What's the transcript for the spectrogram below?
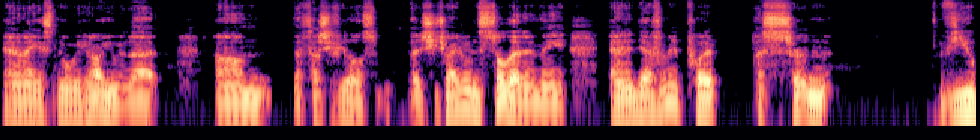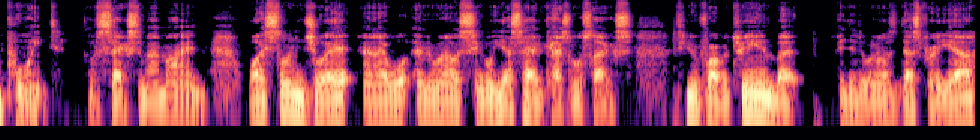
And I guess nobody can argue with that. Um, that's how she feels. But she tried to instill that in me, and it definitely put a certain viewpoint of sex in my mind. While I still enjoy it, and I will, and when I was single, yes, I had casual sex, few and far between, but I did it when I was desperate. Yeah,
